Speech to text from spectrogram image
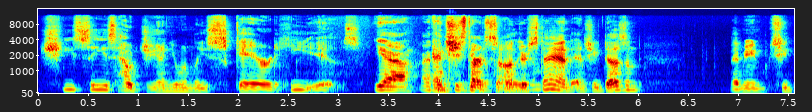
She sees how genuinely scared he is. yeah, I think and she, she, starts to believe him. understand and she doesn't i mean she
